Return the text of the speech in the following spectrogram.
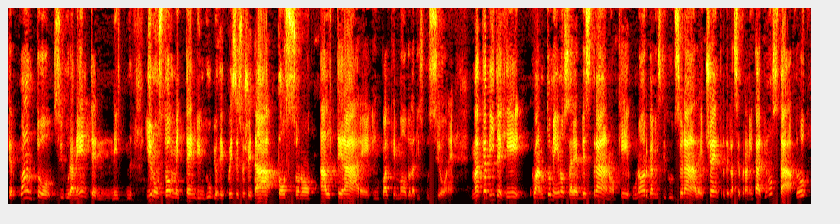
per quanto sicuramente ne, io non sto mettendo in dubbio che queste società possono alterare in qualche modo la discussione, ma capite che quantomeno sarebbe strano che un organo istituzionale, centro della sovranità di uno Stato,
